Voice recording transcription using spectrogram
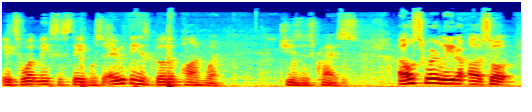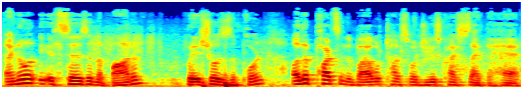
It's what makes it stable. So everything is built upon what? Jesus Christ. Elsewhere later, uh, so I know it says in the bottom, but it shows it's important. Other parts in the Bible talks about Jesus Christ as like the head.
